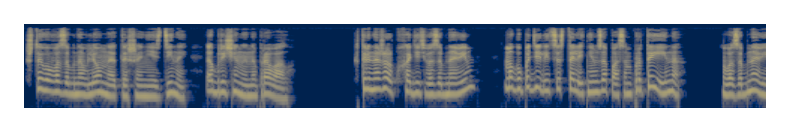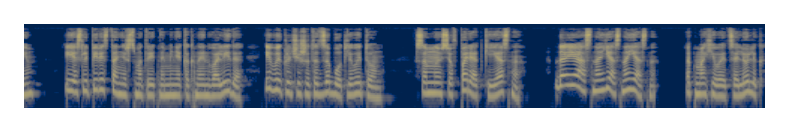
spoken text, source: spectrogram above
что его возобновленные отношения с Диной обречены на провал. В тренажерку ходить возобновим? Могу поделиться столетним запасом протеина. Возобновим, если перестанешь смотреть на меня как на инвалида и выключишь этот заботливый тон. Со мной все в порядке, ясно? Да ясно, ясно, ясно. Отмахивается Лёлик,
